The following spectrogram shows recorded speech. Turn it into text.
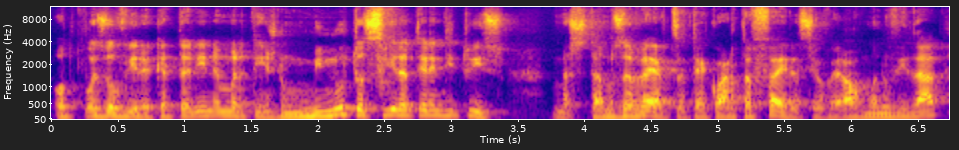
ou depois ouvir a Catarina Martins no minuto a seguir a terem dito isso, mas estamos abertos até quarta-feira, se houver alguma novidade,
